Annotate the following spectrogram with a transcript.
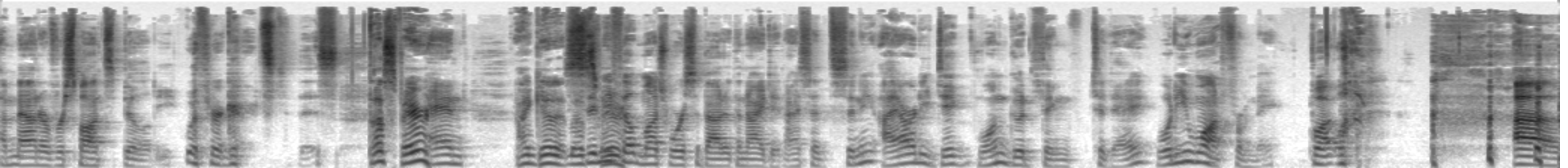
amount of responsibility with regards to this. That's fair. And I get it. That's Sydney fair. felt much worse about it than I did. And I said, Sydney, I already did one good thing today. What do you want from me? But uh,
